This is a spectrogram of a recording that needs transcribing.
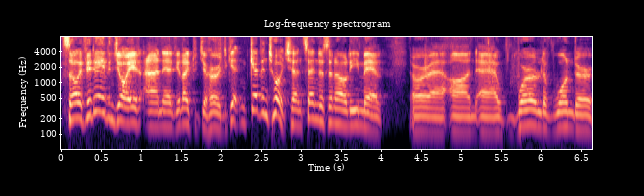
So if you did enjoy it and uh, if you liked what you heard, get get in touch and send us an old email or uh, on uh, World of Wonder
